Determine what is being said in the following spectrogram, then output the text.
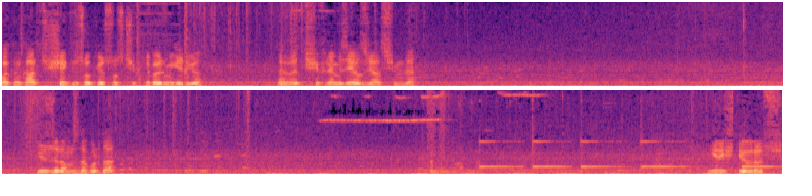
Bakın kartı şu şekilde sokuyorsunuz. Çiftli bölümü geliyor. Evet şifremizi yazacağız şimdi. Yüz liramız da burada. Giriş diyoruz.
